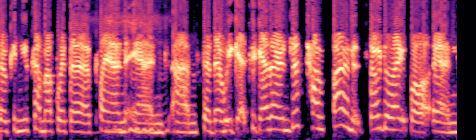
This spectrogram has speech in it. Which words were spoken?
So can you come up with a plan? And um, so then we get together and just have fun. It's so delightful. And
